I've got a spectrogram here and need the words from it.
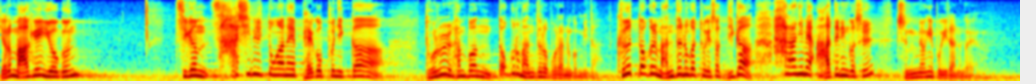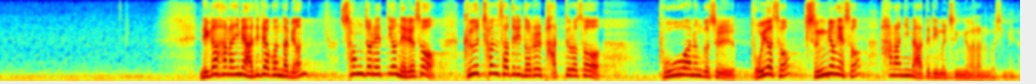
여러분 마귀의 유혹은 지금 40일 동안에 배고프니까 돌을 한번 떡으로 만들어 보라는 겁니다. 그 떡을 만드는 걸 통해서 네가 하나님의 아들인 것을 증명해 보이라는 거예요. 네가 하나님의 아들이라고 한다면 성전에 뛰어내려서 그 천사들이 너를 받들어서 보호하는 것을 보여서 증명해서 하나님의 아들임을 증명하라는 것입니다.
